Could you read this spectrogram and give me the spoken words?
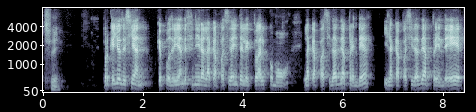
Sí. Porque ellos decían que podrían definir a la capacidad intelectual como la capacidad de aprender y la capacidad de aprender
